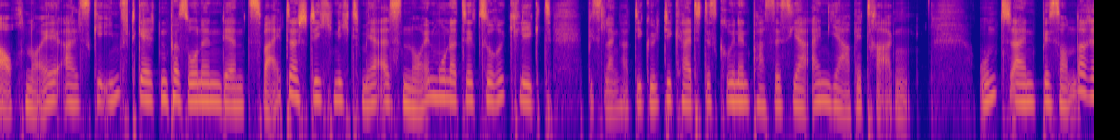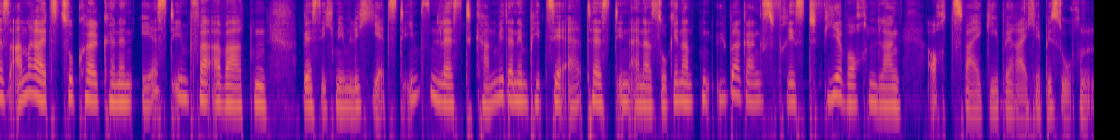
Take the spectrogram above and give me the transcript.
Auch neu als geimpft gelten Personen, deren zweiter Stich nicht mehr als neun Monate zurückliegt. Bislang hat die Gültigkeit des grünen Passes ja ein Jahr betragen. Und ein besonderes Anreizzuckerl können Erstimpfer erwarten. Wer sich nämlich jetzt impfen lässt, kann mit einem PCR-Test in einer sogenannten Übergangsfrist vier Wochen lang auch 2G-Bereiche besuchen.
